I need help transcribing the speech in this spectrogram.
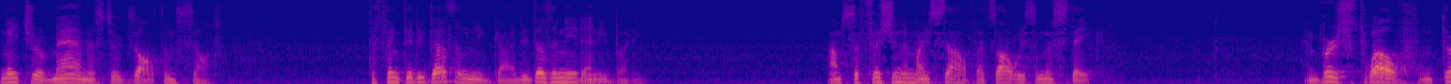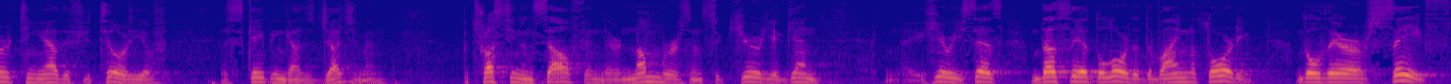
nature of man is to exalt himself, to think that he doesn't need God, he doesn't need anybody. I'm sufficient in myself. That's always a mistake. In verse 12 and 13, you have the futility of escaping God's judgment, but trusting in self and their numbers and security. Again, here he says, Thus saith the Lord, the divine authority, though they are safe,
